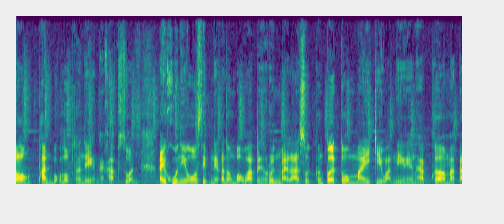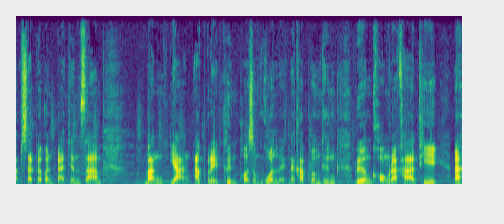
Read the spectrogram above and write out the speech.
2,000 บวกลบเท่านั้นเองนะครับ ส่วน iQOO Neo 10 เนี่ยก็ต้องบอกว่าเป็นรุ่นใหม่ล่าสุด เพิ่งเปิดตัวไม่กี่วันนี้เองนะครับ ก็มากับ Snapdragon 8 Gen 3 บางอย่างอัปเกรดขึ้นพอสมควรเลยนะครับ รวมถึงเรื่องของราคาที่อะ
